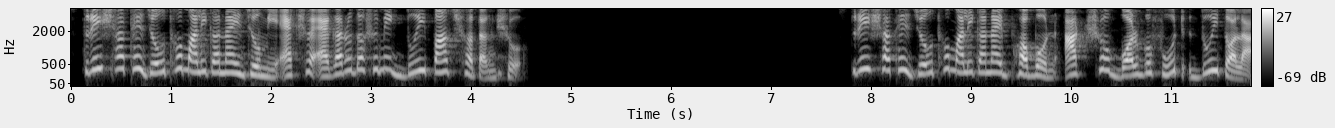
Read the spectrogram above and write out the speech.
স্ত্রীর সাথে যৌথ মালিকানায় জমি একশো এগারো দশমিক দুই পাঁচ শতাংশ। স্ত্রীর সাথে যৌথ মালিকানায় ভবন আটশো বর্গফুট দুই তলা।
